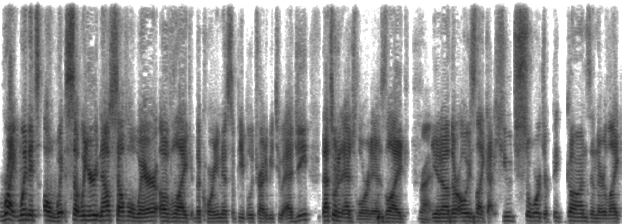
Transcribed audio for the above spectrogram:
right when it's awa- so when you're now self-aware of like the corniness of people who try to be too edgy. That's what an edge lord is. Like Right. you know they're always like got huge swords or big guns, and they're like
